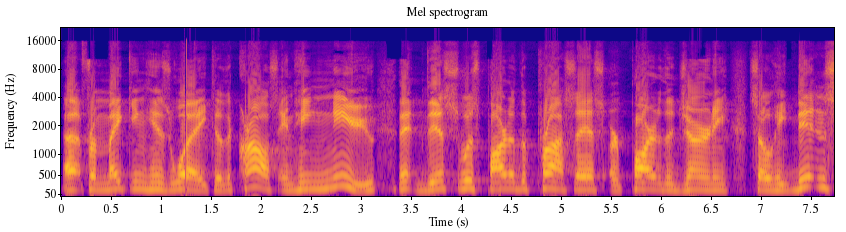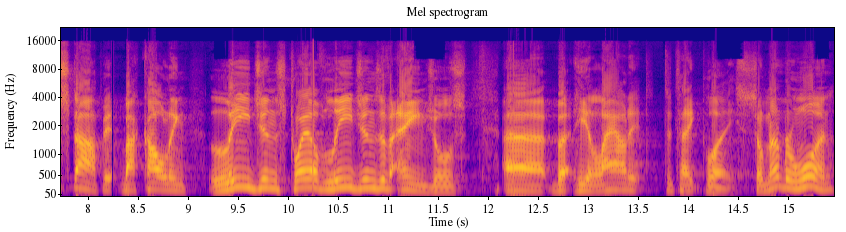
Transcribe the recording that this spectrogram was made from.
uh, from making his way to the cross. And he knew that this was part of the process or part of the journey. So he didn't stop it by calling legions, 12 legions of angels, uh, but he allowed it to take place. So, number one,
